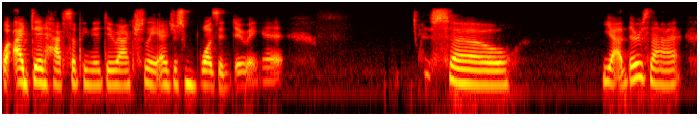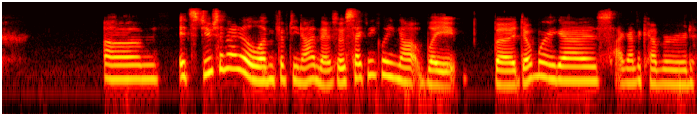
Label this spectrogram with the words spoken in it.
Well, I did have something to do actually, I just wasn't doing it. So, yeah, there's that. Um, it's due tonight at 11:59 though, so it's technically not late, but don't worry guys, I got it covered.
